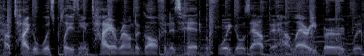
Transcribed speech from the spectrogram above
how Tiger Woods plays the entire round of golf in his head before he goes out there. How Larry Bird would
